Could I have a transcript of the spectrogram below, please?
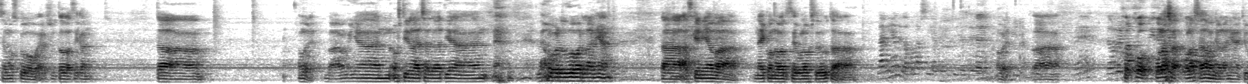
zemozko erresultatu bazikan. Eta, hombre, ba, egon ginen ostirala txalde batean, lau ordu hor lanean. Eta azkenia, ba, nahiko ondo batu zegoela uste dut, eta Lanian edo jolasian egin Hombre, ba... Jo, jo, jolasa, jolasa da baina lanean etxu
